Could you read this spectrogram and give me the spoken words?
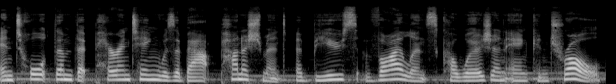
and taught them that parenting was about punishment, abuse, violence, coercion, and control.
